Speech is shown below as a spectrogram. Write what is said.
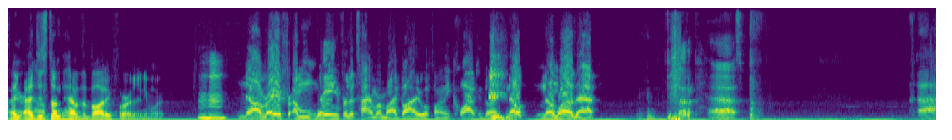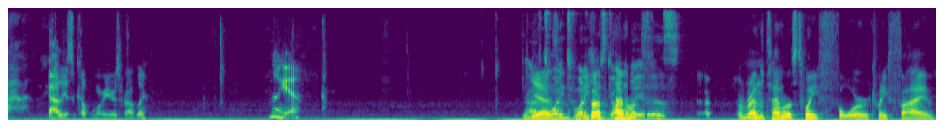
I, I just don't have the body for it anymore. hmm No, I'm ready for. I'm waiting for the time where my body will finally collapse and be like, nope, no more of that. Give that a pass. Uh, got at least a couple more years, probably. Oh yeah. Now Yeah, 2020 about keeps going the time way was- it is. Around the time I was 24, 25,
